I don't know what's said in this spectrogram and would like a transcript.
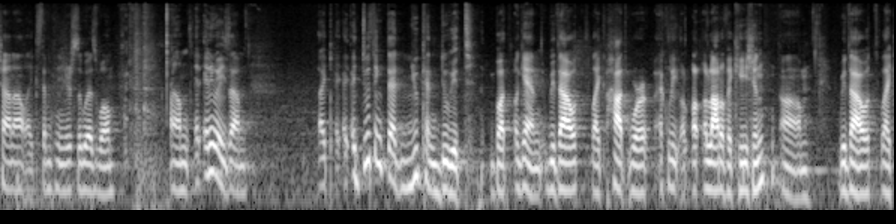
China like 17 years ago as well. Um, anyways, um, like, I, I, do think that you can do it, but again, without like hard work, actually a, a lot of vacation, um, without like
